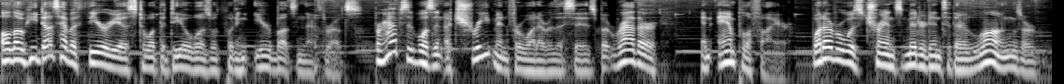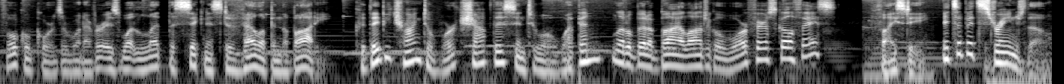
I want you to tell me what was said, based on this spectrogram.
Although he does have a theory as to what the deal was with putting earbuds in their throats. Perhaps it wasn't a treatment for whatever this is, but rather an amplifier. Whatever was transmitted into their lungs, or vocal cords or whatever, is what let the sickness develop in the body. Could they be trying to workshop this into a weapon? Little bit of biological warfare, Skullface? Feisty. It's a bit strange though.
